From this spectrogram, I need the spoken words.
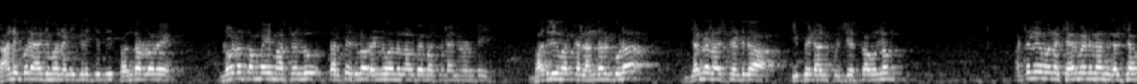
దానికి కూడా యాజమాన్యం అంగీకరించింది. తొందరలోనే నూట తొంభై మాస్టర్లు సర్ఫేస్లో రెండు వందల నలభై మాస్టర్లు అయినటువంటి బదిలీ వర్కర్లు అందరికి కూడా జనరల్ అసిస్టెంట్గా ఇప్పేయడానికి కృషి చేస్తూ ఉన్నాం. అట్లనే మన చైర్మన్ గారిని కలిసాం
